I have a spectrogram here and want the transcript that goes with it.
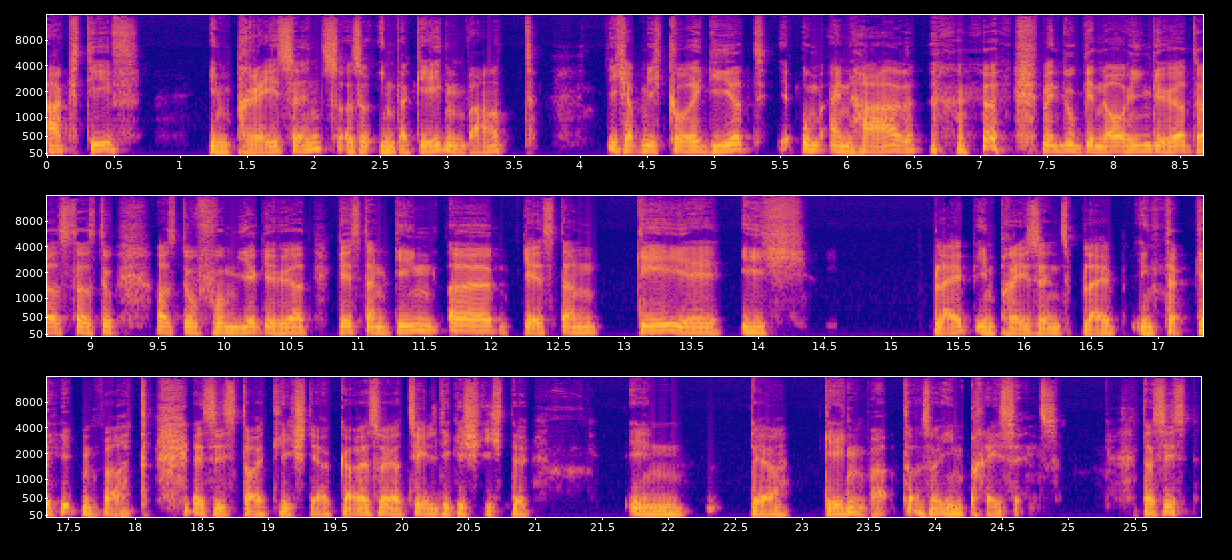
aktiv im Präsens, also in der Gegenwart, ich habe mich korrigiert um ein Haar. Wenn du genau hingehört hast, hast du, hast du von mir gehört. Gestern ging, äh, gestern gehe ich. Bleib im Präsens, bleib in der Gegenwart. Es ist deutlich stärker. Also erzähl die Geschichte in der Gegenwart, also im Präsens. Das ist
